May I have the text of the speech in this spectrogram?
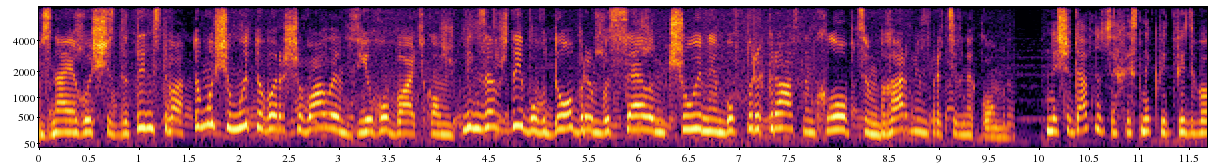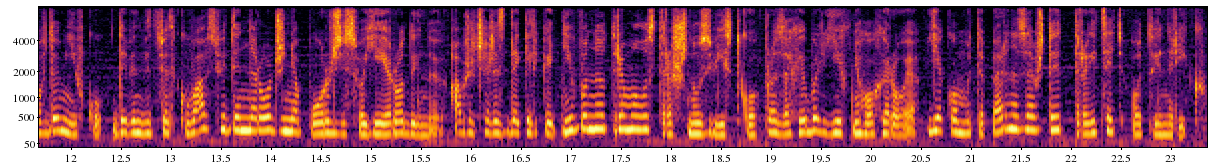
Знаю його ще з дитинства, тому що ми товаришували з його батьком. Він завжди був добрим, веселим, чуйним, був прекрасним хлопцем, гарним працівником. Нещодавно захисник відвідував домівку, де він відсвяткував свій день народження поруч зі своєю родиною. А вже через декілька днів вони отримали страшну звістку про загибель їхнього героя, якому тепер назавжди 31 рік.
